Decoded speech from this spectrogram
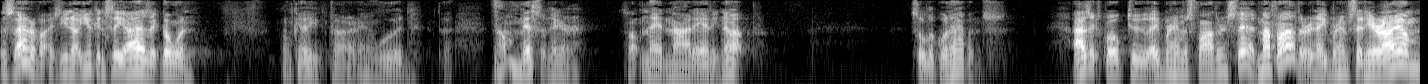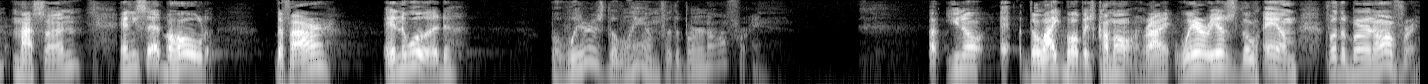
The sacrifice. You know, you can see Isaac going, okay, fire and wood. Something missing here. Something that not adding up. So look what happens. Isaac spoke to Abraham his father and said, My father. And Abraham said, Here I am, my son. And he said, Behold, the fire and the wood, but where is the lamb for the burnt offering? Uh, you know, the light bulb has come on, right? Where is the lamb for the burnt offering?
